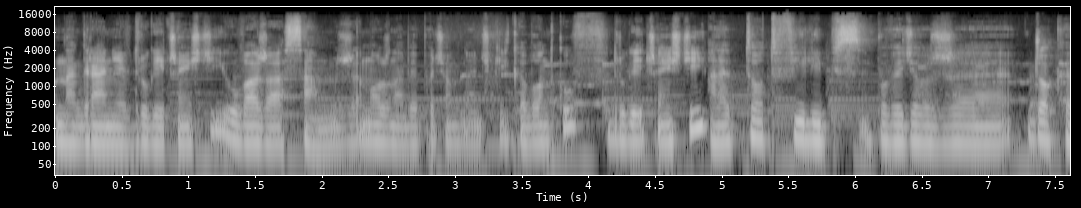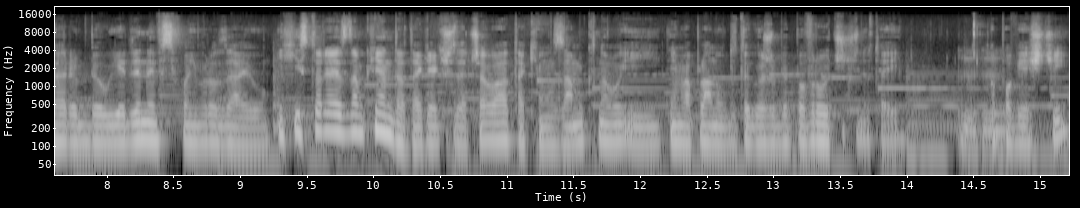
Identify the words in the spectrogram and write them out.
na granie w drugiej części i uważa sam, że można by pociągnąć kilka wątków w drugiej części, ale Todd Phillips powiedział, że Joker był jedyny w swoim rodzaju. I historia jest zamknięta, tak jak się zaczęła, tak ją zamknął i nie ma planów do tego, żeby powrócić do tej mm-hmm. opowieści.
